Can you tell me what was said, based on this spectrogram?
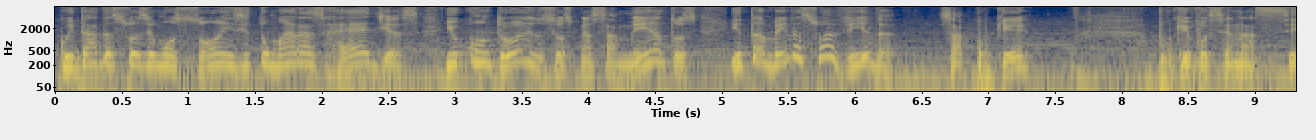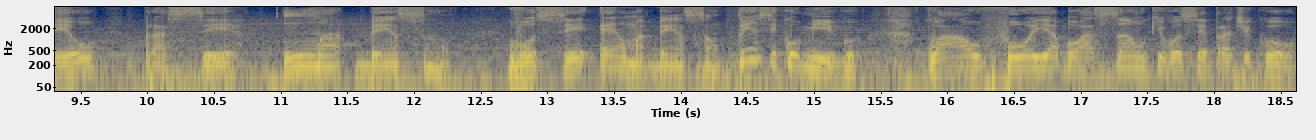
cuidar das suas emoções e tomar as rédeas e o controle dos seus pensamentos e também da sua vida. Sabe por quê? Porque você nasceu para ser uma benção. Você é uma benção. Pense comigo: qual foi a boa ação que você praticou?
